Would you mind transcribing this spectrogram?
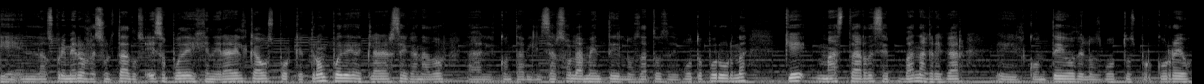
en los primeros resultados. Eso puede generar el caos porque Trump puede declararse ganador al contabilizar solamente los datos de voto por urna que más tarde se van a agregar el conteo de los votos por correo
